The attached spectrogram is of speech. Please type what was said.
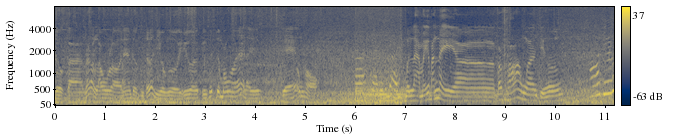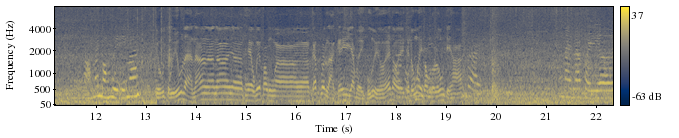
được à, rất là lâu rồi nên được rất là nhiều người yêu yêu thích cái món Huế ở đây. Ghé ủng hộ. Ờ, dạ đúng rồi. Mình làm mấy cái bánh này à, có khó không anh chị Hương? Có chứ đó mấy món Huế mà chủ chủ yếu là nó, nó, nó theo cái phong ờ, cách với lại cái gia vị của người Huế thôi. Cái đúng hay không thôi đúng không chị hả? Đúng rồi. Cái này là phải ờ,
